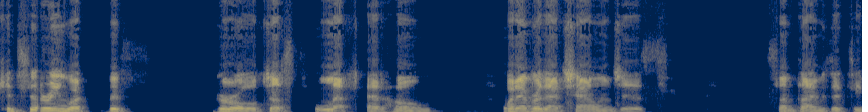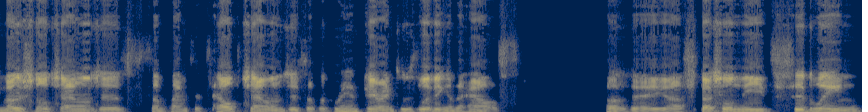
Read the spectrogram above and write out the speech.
considering what this girl just left at home, whatever that challenge is, sometimes it's emotional challenges, sometimes it's health challenges of a grandparent who's living in the house, of a uh, special needs sibling,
